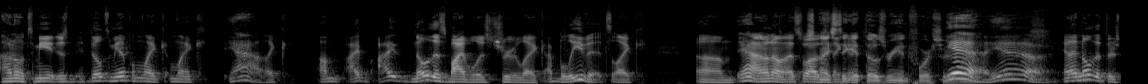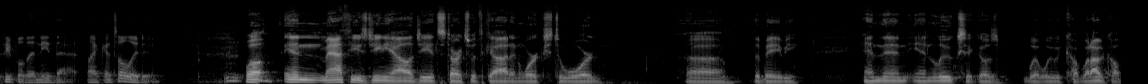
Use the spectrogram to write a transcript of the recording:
I don't know. To me, it just it builds me up. I'm like I'm like yeah, like I'm I I know this Bible is true. Like I believe it. Like um yeah, I don't know. That's what It's I was nice to get those reinforcers. yeah, yeah, and I know that there's people that need that. Like I totally do. Well, in Matthew's genealogy, it starts with God and works toward uh, the baby, and then in Luke's, it goes what we would call what I would call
